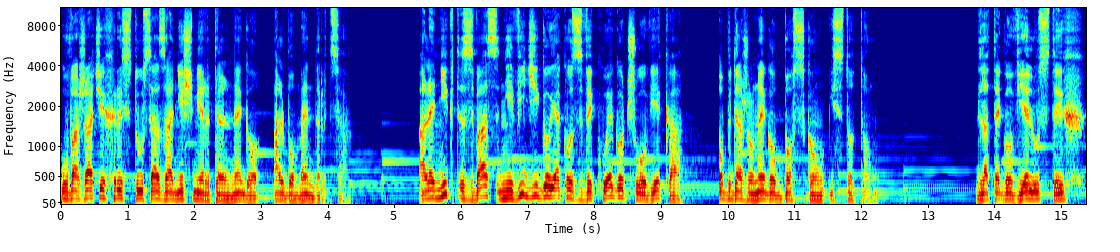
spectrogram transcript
Uważacie Chrystusa za nieśmiertelnego albo mędrca, ale nikt z Was nie widzi go jako zwykłego człowieka obdarzonego boską istotą. Dlatego wielu z tych,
